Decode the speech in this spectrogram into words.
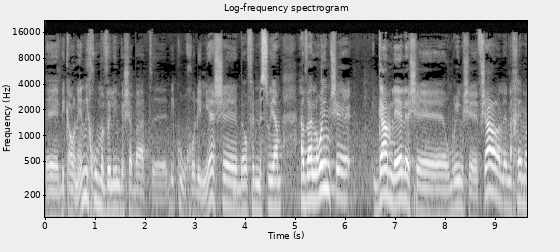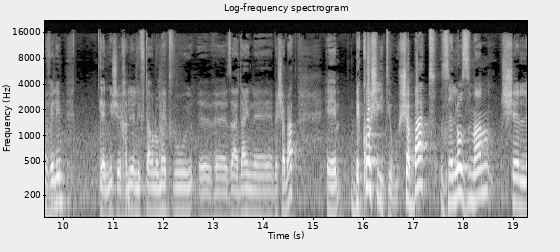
בעיקרון אין ניחום אבלים בשבת, ביקור חולים יש באופן מסוים, אבל רואים שגם לאלה שאומרים שאפשר לנחם אבלים, כן, מי שחלילה נפטר לא מת וזה עדיין בשבת, בקושי התירו. שבת זה לא זמן של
